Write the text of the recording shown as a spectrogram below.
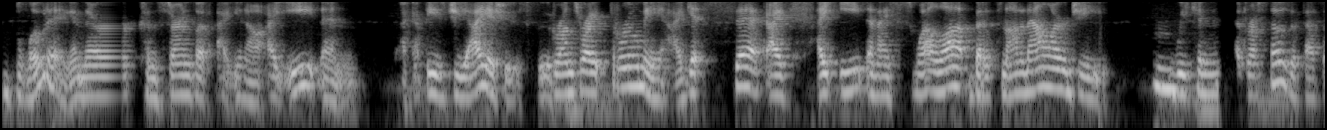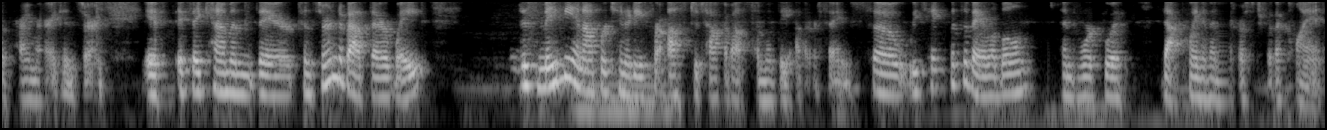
bloating and they're concerned that i you know i eat and i got these gi issues food runs right through me i get sick i i eat and i swell up but it's not an allergy mm. we can address those if that's a primary concern if if they come and they're concerned about their weight this may be an opportunity for us to talk about some of the other things. So we take what's available and work with that point of interest for the client.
